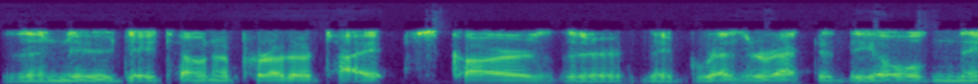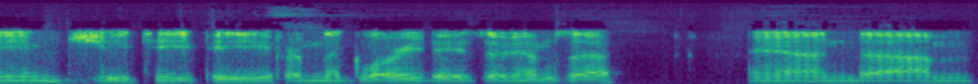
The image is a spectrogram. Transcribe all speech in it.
the new Daytona prototypes cars. They're, they've resurrected the old name GTP from the glory days of IMSA, and um,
